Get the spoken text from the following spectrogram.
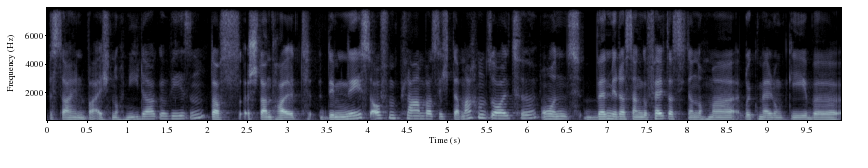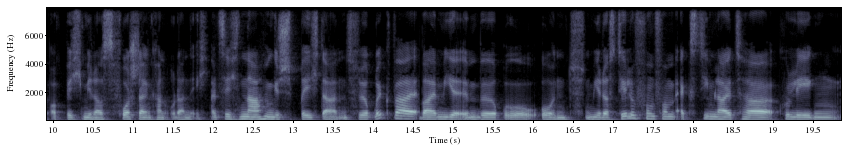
bis dahin war ich noch nie da gewesen. Das stand halt demnächst auf dem Plan, was ich da machen sollte. Und wenn mir das dann gefällt, dass ich dann nochmal Rückmeldung gebe, ob ich mir das vorstellen kann oder nicht. Als ich nach dem Gespräch dann zurück war bei mir im Büro und mir das Telefon vom Ex-Teamleiter Kollegen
